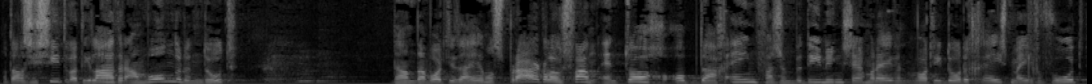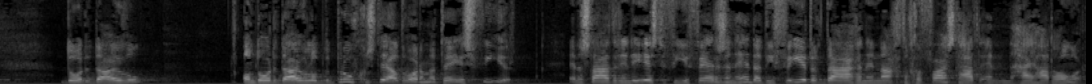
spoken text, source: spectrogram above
Want als je ziet wat hij later aan wonderen doet, dan, dan word je daar helemaal sprakeloos van. En toch op dag 1 van zijn bediening, zeg maar even, wordt hij door de geest meegevoerd, door de duivel, om door de duivel op de proef gesteld te worden. Matthäus 4. En dan staat er in de eerste vier versen hè, dat hij 40 dagen en nachten gevast had en hij had honger.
